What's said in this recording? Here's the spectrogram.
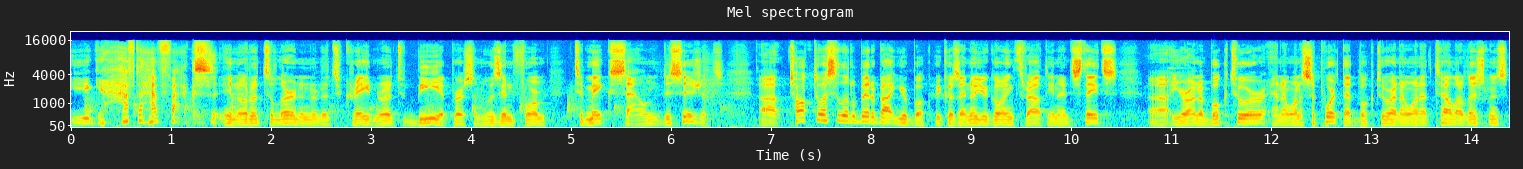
you have to have facts in order to learn, in order to create, in order to be a person who's informed to make sound decisions. Uh, talk to us a little bit about your book because I know you're going throughout the United States. Uh, you're on a book tour, and I want to support that book tour, and I want to tell our listeners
